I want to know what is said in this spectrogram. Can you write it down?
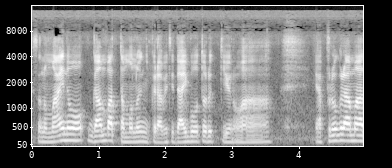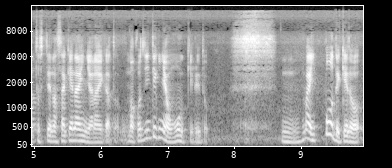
その前の頑張ったものに比べてだいぶ劣るっていうのは、いや、プログラマーとして情けないんじゃないかと、まあ、個人的には思うけれど、うん、まあ、一方でけど、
